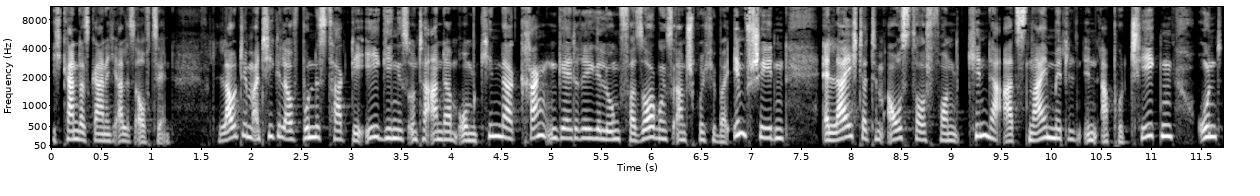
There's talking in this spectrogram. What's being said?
Ich kann das gar nicht alles aufzählen. Laut dem Artikel auf bundestag.de ging es unter anderem um Kinderkrankengeldregelung, Versorgungsansprüche bei Impfschäden, erleichtertem Austausch von Kinderarzneimitteln in Apotheken und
